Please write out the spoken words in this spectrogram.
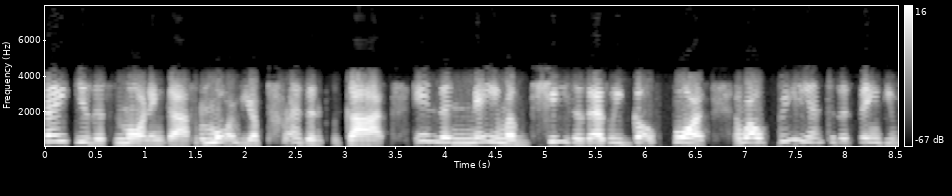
thank you this morning, God, for more of your presence, God, in the name of Jesus as we go forth and we're obedient to the things you've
